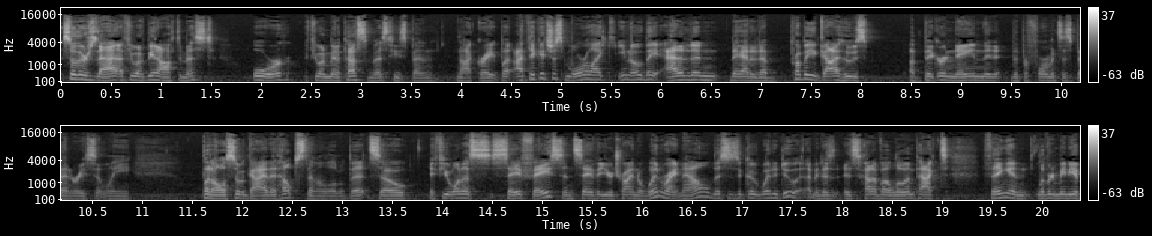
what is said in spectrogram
so there's that. If you want to be an optimist, or if you want to be a pessimist, he's been not great. But I think it's just more like you know they added in they added a probably a guy who's a bigger name than the performance has been recently but also a guy that helps them a little bit. So if you want to save face and say that you're trying to win right now, this is a good way to do it. I mean, it's, it's kind of a low impact thing, and Liberty Media,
